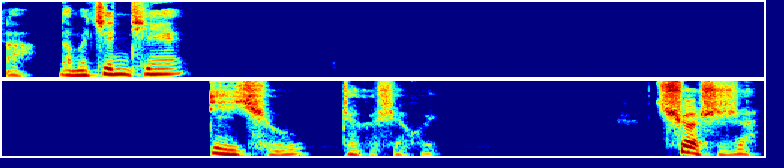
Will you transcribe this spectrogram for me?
啊，那么今天地球这个社会，确实啊，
